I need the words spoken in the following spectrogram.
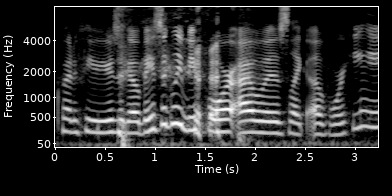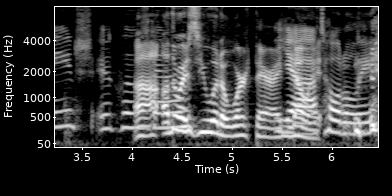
quite a few years ago. Basically before I was like of working age, it closed Uh, down. otherwise, you would have worked there. I yeah, know it. totally.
